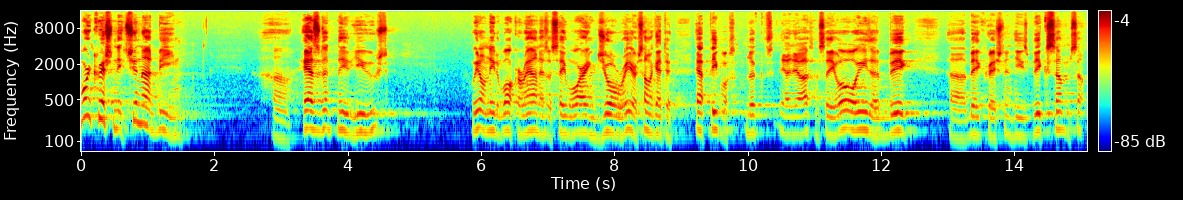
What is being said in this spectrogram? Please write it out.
word Christian, it should not be uh, hesitantly used. We don't need to walk around, as I say, wearing jewelry, or someone got to have people look at us and say, "Oh, he's a big, uh, big Christian. He's big something, something.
